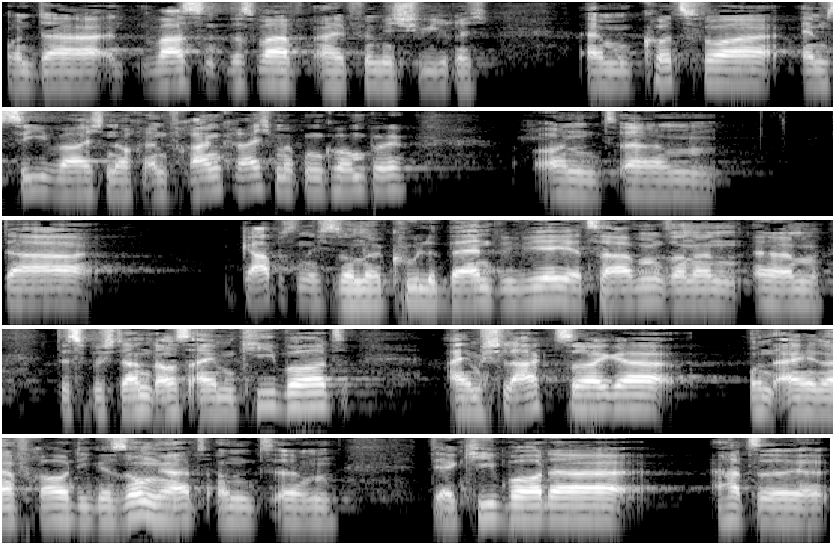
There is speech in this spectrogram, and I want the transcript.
und da war das war halt für mich schwierig. Ähm, kurz vor MC war ich noch in Frankreich mit einem Kumpel und ähm, da gab es nicht so eine coole Band, wie wir jetzt haben, sondern ähm, das bestand aus einem Keyboard, einem Schlagzeuger und einer Frau, die gesungen hat. Und ähm, der Keyboarder hatte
